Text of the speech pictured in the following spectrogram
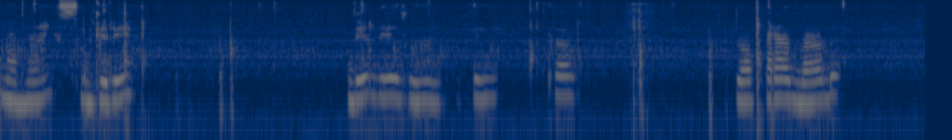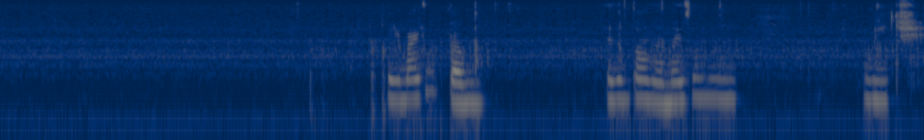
Uma mais sem querer. Beleza, né? Não para nada. Tem mais um pão. Mais um pão não, mais um wheat.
